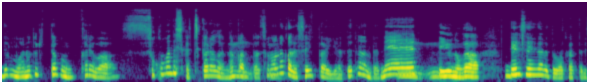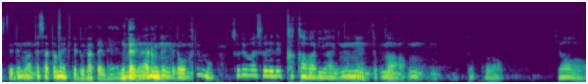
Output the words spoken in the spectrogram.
でもあの時多分彼はそこまでしか力がなかった、うんその中で精一杯やってたんだねうんっていうのが冷静になると分かったりして、でもうん私頭にきて怒鳴ったよねみたいなのあるんだけど、うんでもそれはそれで関わり合えたねとか、だからいやー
